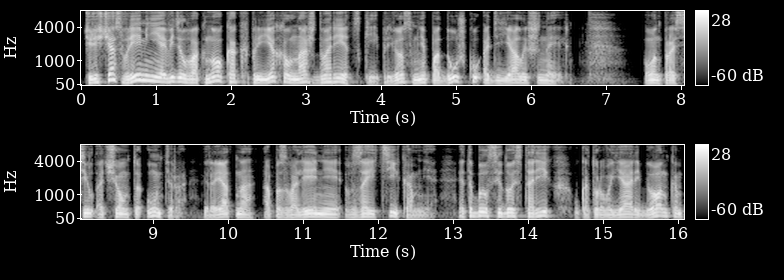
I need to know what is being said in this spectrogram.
Через час времени я видел в окно, как приехал наш дворецкий привез мне подушку, одеяло и шинель. Он просил о чем-то унтера, вероятно, о позволении взойти ко мне. Это был седой старик, у которого я ребенком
